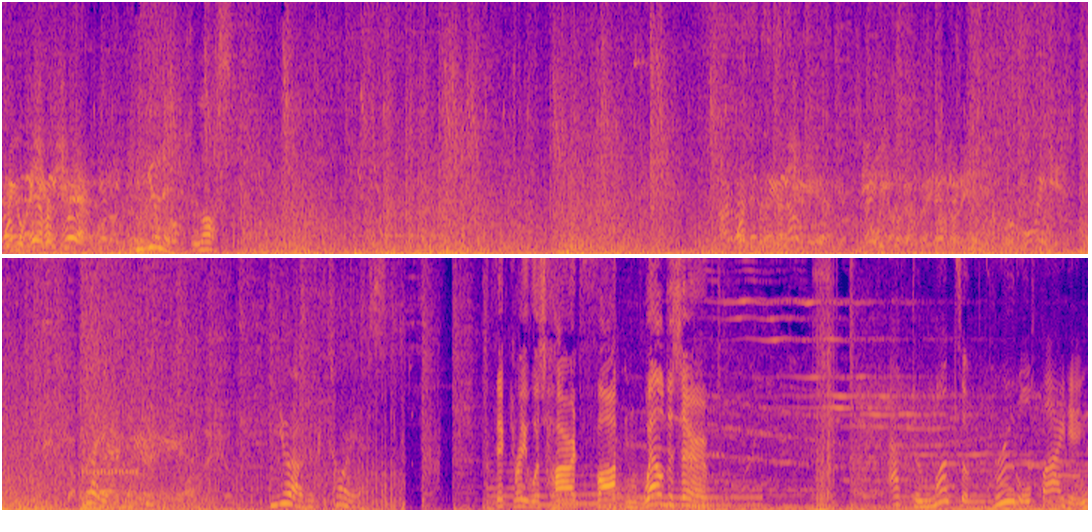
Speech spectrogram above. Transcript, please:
Do you have a plan? Unit lost. Player defeated. You are victorious. Victory was hard fought and well deserved. After months of brutal fighting,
